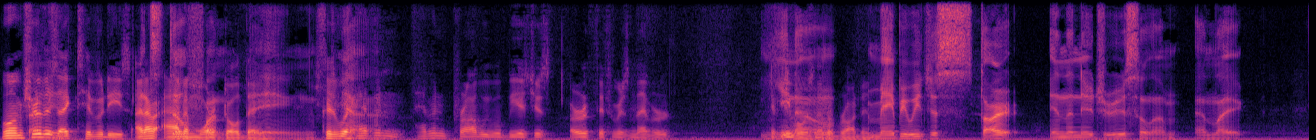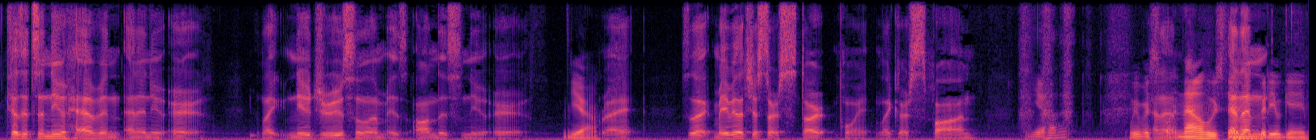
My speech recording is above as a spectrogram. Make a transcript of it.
Well, I'm sure I there's mean, activities. I doubt Adam worked all day. Because what Yeah. heaven heaven probably will be is just Earth if it was never if you evil know, was never brought in. maybe we just start in the New Jerusalem and like, because it's a new heaven and a new earth. Like New Jerusalem is on this new earth, Yeah. right? So like maybe that's just our start point, like our spawn. Yeah. We were And then- now who's then in video game?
